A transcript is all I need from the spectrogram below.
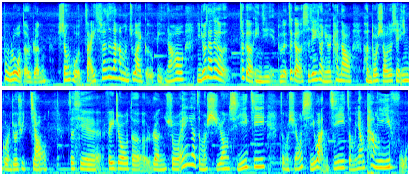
部落的人生活在一起，算是让他们住在隔壁。然后你就在这个这个影集，不对，这个实境秀，你会看到很多时候这些英国人就会去教。这些非洲的人说，哎，要怎么使用洗衣机，怎么使用洗碗机，怎么样烫衣服。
